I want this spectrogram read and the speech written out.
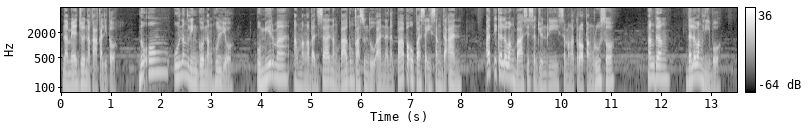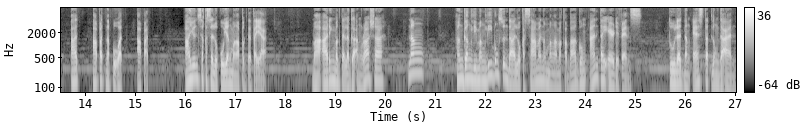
na medyo nakakalito. Noong unang linggo ng Hulyo, pumirma ang mga bansa ng bagong kasunduan na nagpapaupa sa isang daan at ikalawang base sa Gyunri sa mga tropang Ruso hanggang 2,000 at 44. Ayon sa kasalukuyang mga pagtataya, maaaring magtalaga ang Russia ng hanggang 5,000 sundalo kasama ng mga makabagong anti-air defense tulad ng S-300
